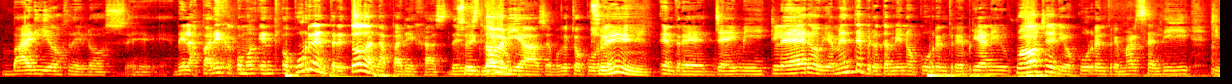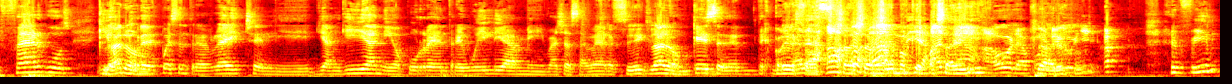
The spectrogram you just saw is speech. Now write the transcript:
varios de los eh, de las parejas, como en- ocurre entre todas las parejas de la Sí, claro. historia, o sea, porque esto ocurre Sí. entre Jamie y Claire, obviamente, pero también ocurre entre Brian y Roger, y ocurre entre Marcia Lee y Fergus, Claro. y ocurre después entre Rachel y Jan Gian, y ocurre entre William y vaya a saber Sí, claro. con qué se descolgará. ya, ya veremos qué pasa ahí. Ahora, Claro. En fin.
